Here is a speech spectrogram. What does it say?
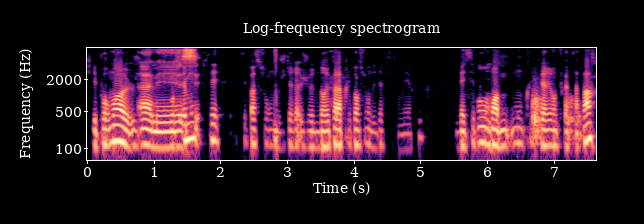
qui est pour moi. je- Ah mais c'est pas son, je dirais, je n'aurais pas la prétention de dire que c'est son meilleur titre, mais c'est pour Oh. moi mon préféré en tout cas de sa part.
